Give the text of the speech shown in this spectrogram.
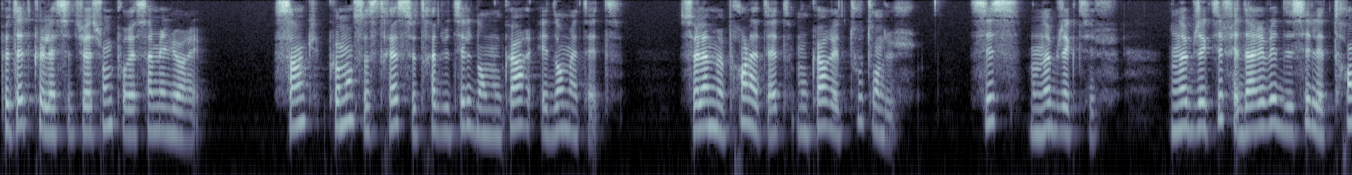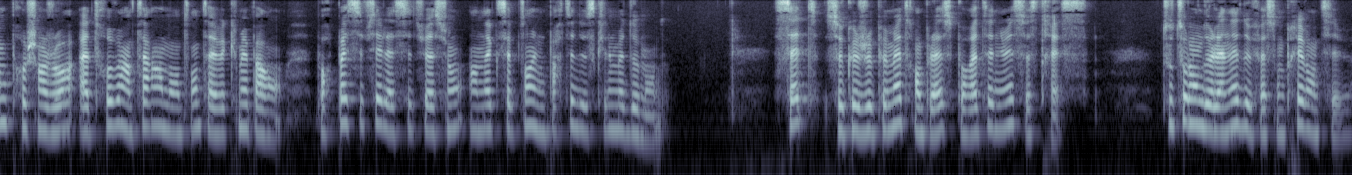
Peut-être que la situation pourrait s'améliorer. 5. Comment ce stress se traduit-il dans mon corps et dans ma tête? Cela me prend la tête, mon corps est tout tendu. 6. Mon objectif. Mon objectif est d'arriver d'ici les 30 prochains jours à trouver un terrain d'entente avec mes parents pour pacifier la situation en acceptant une partie de ce qu'ils me demandent. 7. Ce que je peux mettre en place pour atténuer ce stress. Tout au long de l'année de façon préventive,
